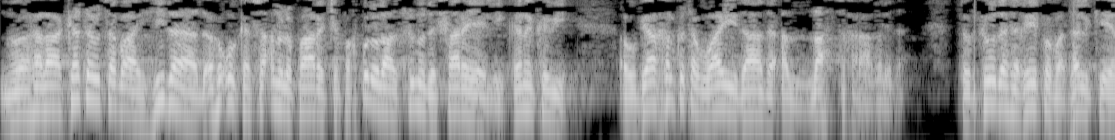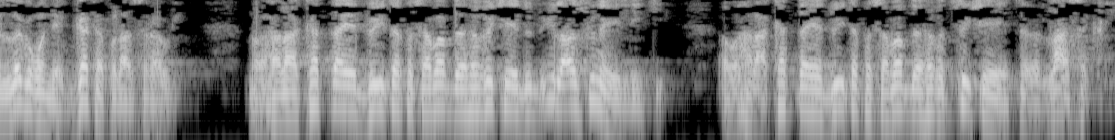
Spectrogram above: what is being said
نو هلاکت او تباهی ده د هغو کسانو لپاره چې په خپل لاسونو د شر لیکنه کوي او بیا خلکو ته وایي دا د الله څخه راغلی ده ترڅو د هغې په بدل کې لږ غونډه ګټه په لاس راوړي نو هلاکت ته دوی ته په سبب د هغه چې د دوی لاسونه یې لیکي او هلاکت ته دوی ته په سبب د هغه څه چې تر لاسه کړی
